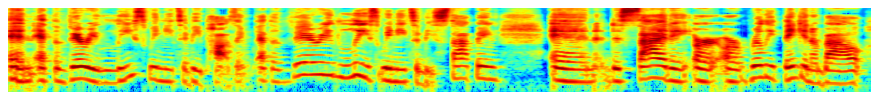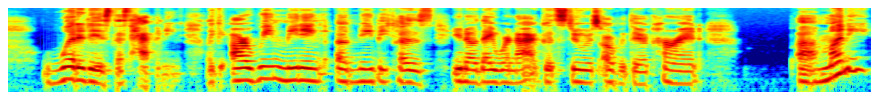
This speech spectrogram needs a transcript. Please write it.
And at the very least, we need to be pausing. At the very least, we need to be stopping and deciding or, or really thinking about what it is that's happening. Like, are we meeting a need because, you know, they were not good stewards over their current uh, money?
